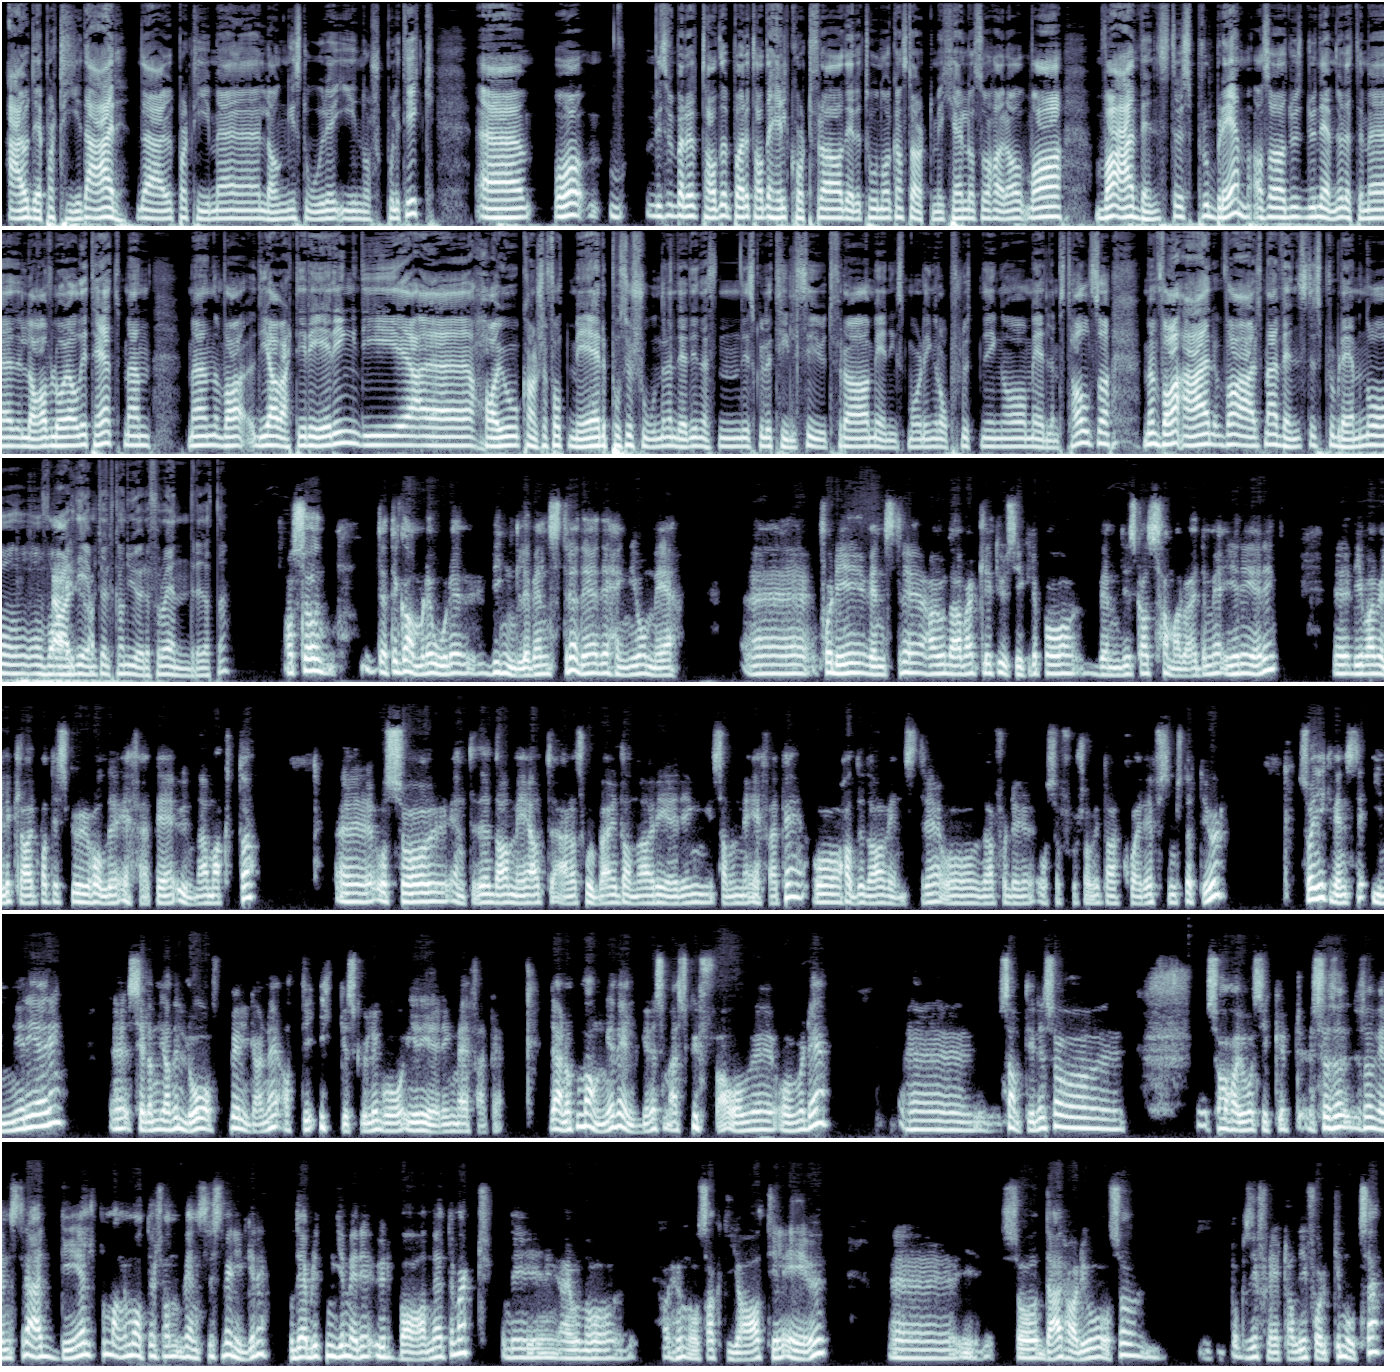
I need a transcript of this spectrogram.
er jo, det partiet det er. Det er jo et parti med lang historie i norsk politikk. Eh, og hvis vi bare tar, det, bare tar det helt kort fra dere to nå, kan starte med Kjell og så Harald. Hva, hva er Venstres problem? Altså, du, du, nevner jo dette med lav lojalitet, men, men hva, de har vært i regjering. De eh, har jo kanskje fått mer posisjoner enn det de nesten de skulle tilsi ut fra meningsmålinger, oppslutning og medlemstall. Så, men hva er, hva er, det som er Venstres problem nå, og hva er det de eventuelt kan gjøre for å endre dette? Altså, Dette gamle ordet vinglevenstre, det, det henger jo med. Eh, fordi Venstre har jo da vært litt usikre på hvem de skal samarbeide med i regjering. Eh, de var veldig klar på at de skulle holde Frp unna makta. Eh, og så endte det da med at Erna Solberg danna regjering sammen med Frp, og hadde da Venstre og da for det også for så vidt da KrF som støttehjul. Så gikk Venstre inn i regjering, selv om de hadde lovt velgerne at de ikke skulle gå i regjering med Frp. Det er nok mange velgere som er skuffa over, over det. Eh, samtidig så, så har jo sikkert så, så, så, Venstre er delt på mange måter, sånn Venstres velgere. Og de er blitt mye mer urbane etter hvert. Og de er jo nå, har jo nå sagt ja til EU. Eh, så der har de jo også si, flertallet i folket mot seg.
